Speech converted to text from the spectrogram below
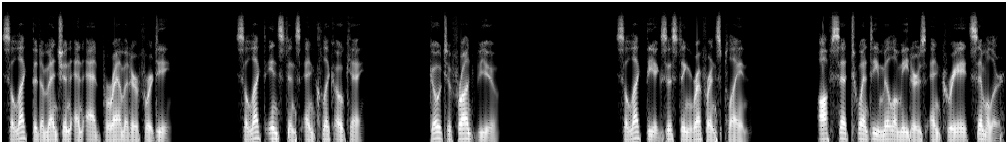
Select the dimension and add parameter for D. Select instance and click OK. Go to front view. Select the existing reference plane. Offset 20 mm and create similar.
